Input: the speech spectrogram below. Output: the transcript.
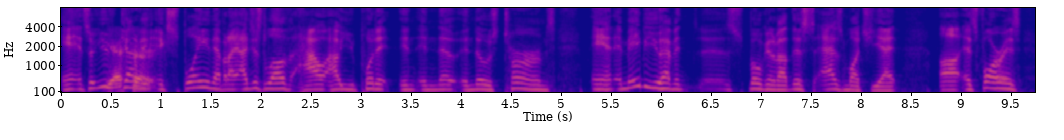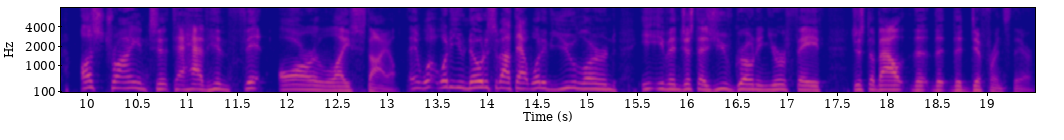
And so you've yes, kind sir. of explained that, but I, I, just love how, how you put it in in, the, in those terms. And and maybe you haven't uh, spoken about this as much yet, uh, as far as us trying to to have him fit our lifestyle. And what what do you notice about that? What have you learned, even just as you've grown in your faith, just about the the, the difference there?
